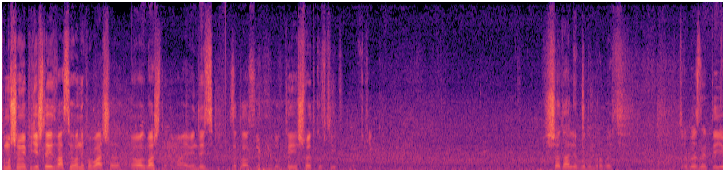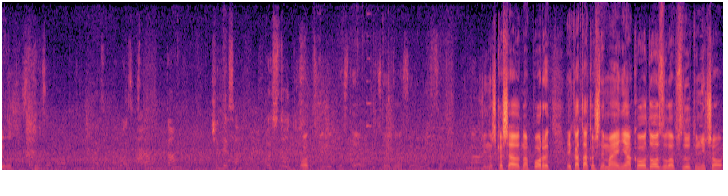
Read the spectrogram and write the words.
тому що ми підійшли від вас, його не побачили. Ну, от бачите, немає. Він десь заклав свої продукти і швидко втік. втік. Що далі будемо робити? Треба знайти його. Ось тут. От він якраз стояв ось тут якраз його місце. Там жіночка ще одна поряд, яка також не має ніякого дозволу, абсолютно нічого.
